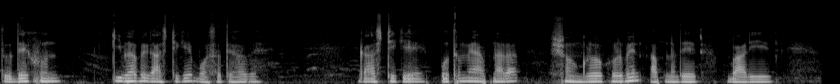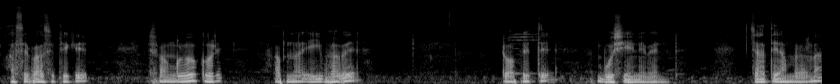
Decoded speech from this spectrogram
তো দেখুন, কীভাবে গাছটিকে বসাতে হবে। গাছটিকে প্রথমে আপনারা সংগ্রহ করবেন আপনাদের বাড়ির আশেপাশে থেকে সংগ্রহ করে আপনারা এইভাবে টবেতে বসিয়ে নেবেন, যাতে আমরা না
